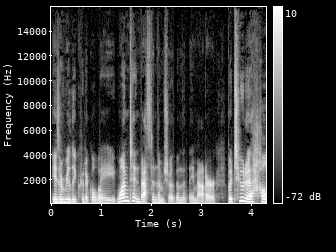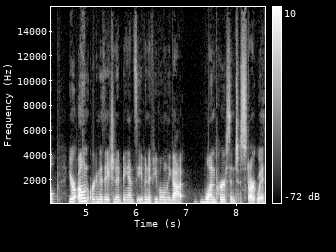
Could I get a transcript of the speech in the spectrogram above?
is a really critical way one to invest in them show them that they matter but two to help your own organization advance even if you've only got one person to start with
